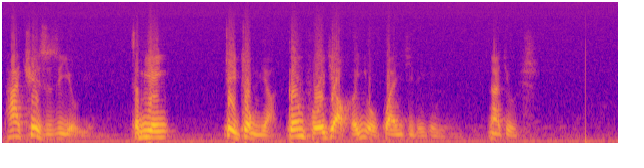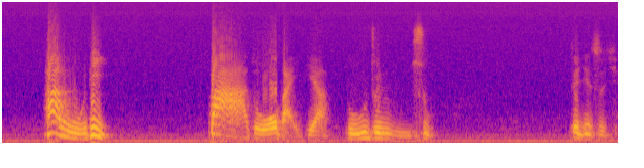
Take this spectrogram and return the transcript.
它确实是有原因。什么原因？最重要跟佛教很有关系的一个原因，那就是。汉武帝霸卓百家，独尊儒术这件事情，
